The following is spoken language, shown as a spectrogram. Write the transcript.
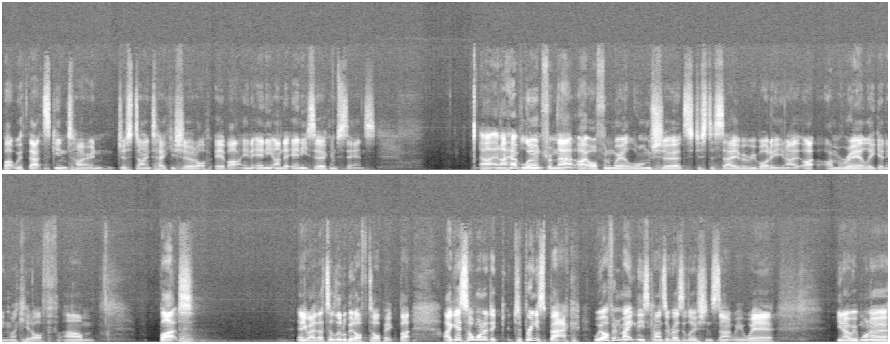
but with that skin tone, just don't take your shirt off ever in any under any circumstance. Uh, and I have learned from that. I often wear long shirts just to save everybody. You know, I, am rarely getting my kid off. Um, but anyway, that's a little bit off topic. But I guess I wanted to, to bring us back. We often make these kinds of resolutions, don't we? Where, you know, we want to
